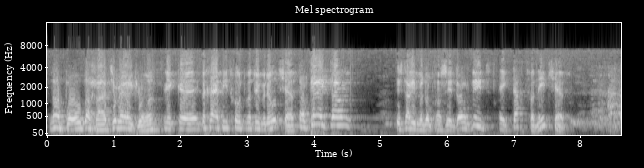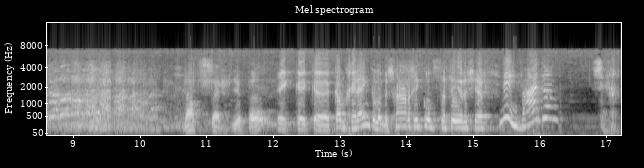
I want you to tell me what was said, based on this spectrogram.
Nou, Paul, daar gaat je werk, jongen. Ik, eh, ik begrijp niet goed wat u bedoelt, chef. Nou, kijk dan. Is daar iemand op gaan zitten of niet? Ik dacht van niet, chef. Wat zeg je, Paul? Ik, ik eh, kan geen enkele beschadiging constateren, chef. Nee, waar dan? Zeg,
